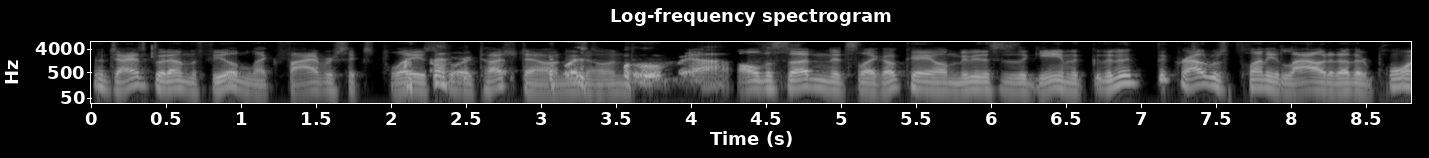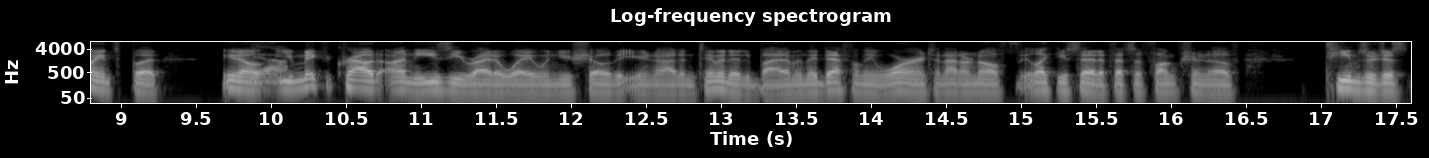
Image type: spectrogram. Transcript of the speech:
The Giants go down the field in like five or six plays, score a touchdown. you know, and boom, yeah. all of a sudden it's like, okay, well, maybe this is a game. The, the, the crowd was plenty loud at other points, but you know, yeah. you make a crowd uneasy right away when you show that you're not intimidated by them, and they definitely weren't. And I don't know if, like you said, if that's a function of teams are just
